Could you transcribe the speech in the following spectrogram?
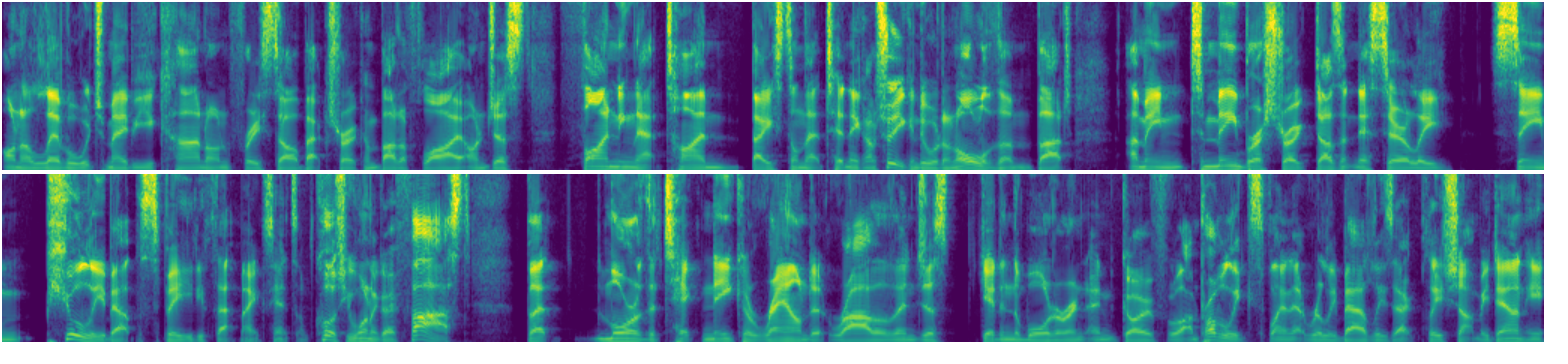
on a level which maybe you can't on freestyle, backstroke, and butterfly on just finding that time based on that technique? I'm sure you can do it on all of them, but I mean, to me, breaststroke doesn't necessarily seem purely about the speed, if that makes sense. Of course, you want to go fast, but more of the technique around it rather than just get in the water and, and go for. I'm probably explaining that really badly, Zac. Please shut me down here.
